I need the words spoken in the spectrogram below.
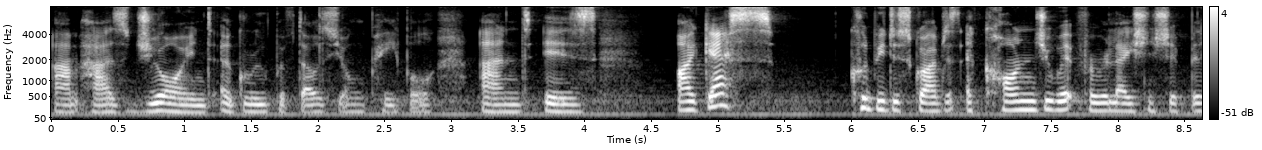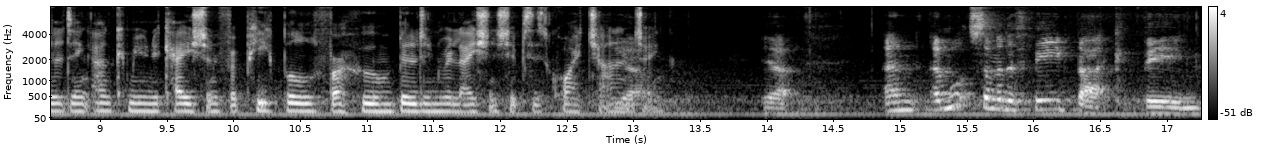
um, has joined a group of those young people and is, I guess, could be described as a conduit for relationship building and communication for people for whom building relationships is quite challenging. Yeah. yeah. And and what's some of the feedback been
